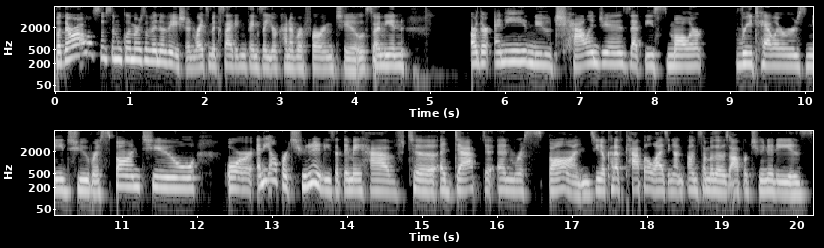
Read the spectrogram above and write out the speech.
But there are also some glimmers of innovation, right? Some exciting things that you're kind of referring to. So, I mean, are there any new challenges that these smaller retailers need to respond to? Or any opportunities that they may have to adapt and respond, you know, kind of capitalizing on, on some of those opportunities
